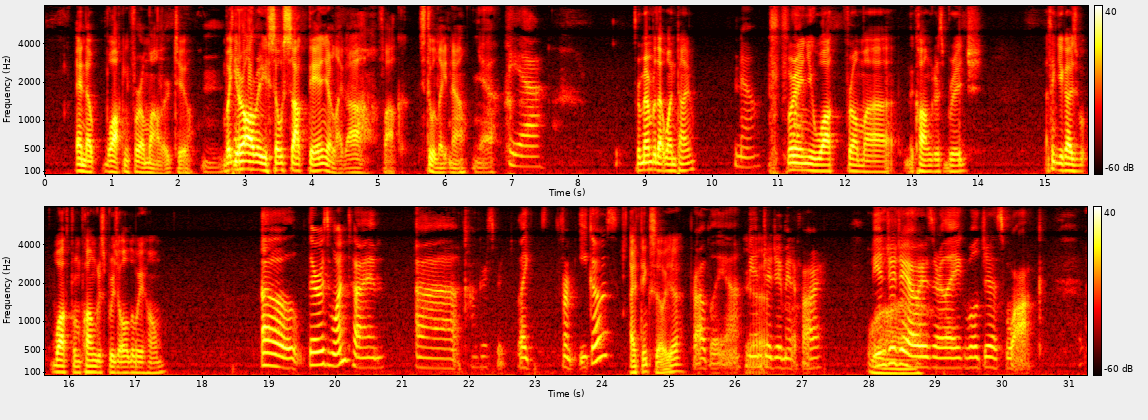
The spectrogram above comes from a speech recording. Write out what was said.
end up walking for a mile or two, but you're already so sucked in, you're like, oh, fuck, it's too late now. yeah. yeah, Remember that one time no, wherein you walked from uh, the Congress Bridge? I think you guys w- walked from Congress Bridge all the way home. Oh, there was one time, uh, Congress, Bridge, like from Egos, I think so, yeah. probably. Yeah, me and JJ made it far. Me and JJ always are like, we'll just walk,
